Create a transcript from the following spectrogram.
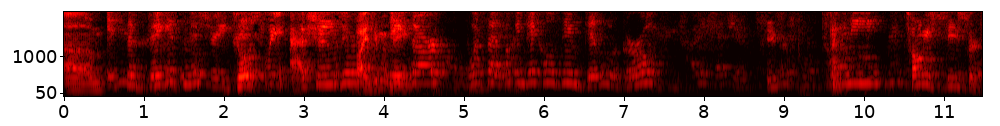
um, It's the biggest mystery. ghostly actions Caesar, by human beings. Caesar, what's that fucking dickhole's name? Diddle a girl? Caesar? Tony Tony Caesar.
